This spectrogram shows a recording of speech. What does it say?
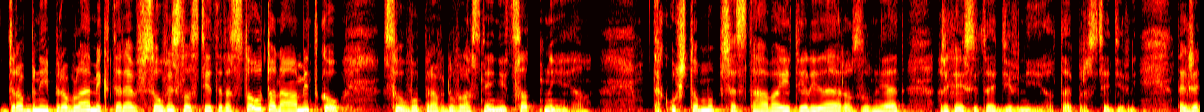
drobný problémy, které v souvislosti teda s touto námitkou jsou opravdu vlastně nicotný, jo, tak už tomu přestávají ti lidé rozumět a říkají si, to je divný, jo, to je prostě divný. Takže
